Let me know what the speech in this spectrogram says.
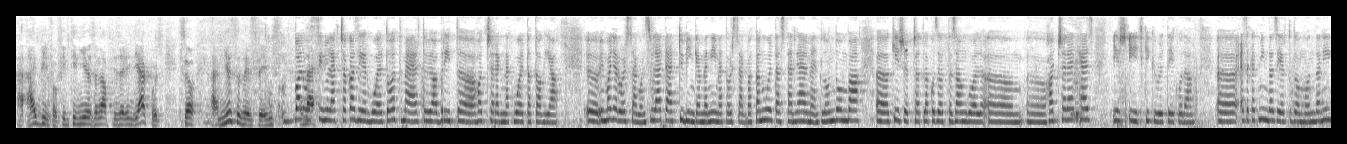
I, been for 15 years an officer in the Air Force, so I'm used to these things. Valószínűleg csak azért volt ott, mert ő a brit hadseregnek volt a tagja. Ő Magyarországon született, Tübingenben, Németországban tanult, aztán elment Londonba, később csatlakozott az angol hadsereghez, és így kiküldték oda. Ezeket mind azért tudom mondani,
